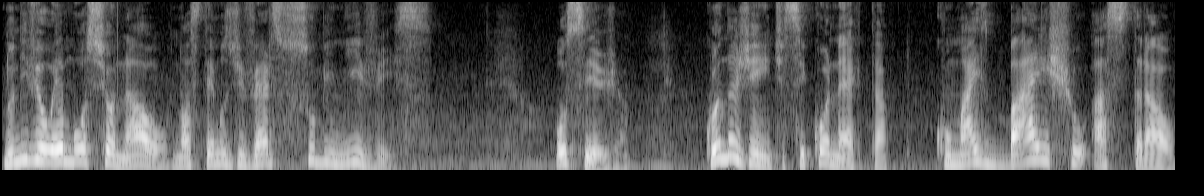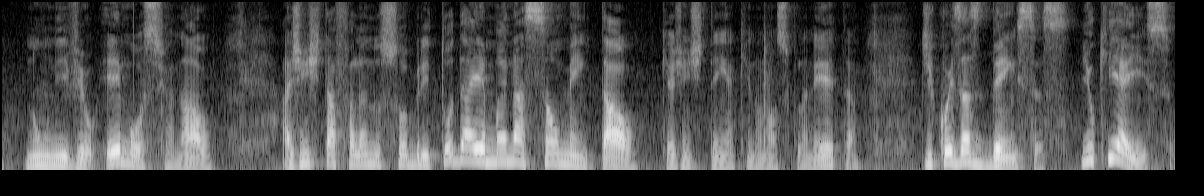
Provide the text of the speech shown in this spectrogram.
No nível emocional, nós temos diversos subníveis. Ou seja, quando a gente se conecta com mais baixo astral num nível emocional, a gente está falando sobre toda a emanação mental que a gente tem aqui no nosso planeta de coisas densas. E o que é isso?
